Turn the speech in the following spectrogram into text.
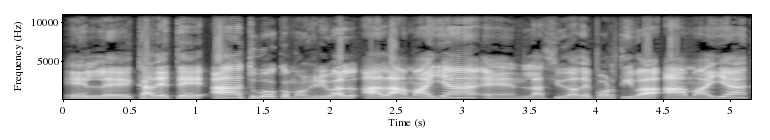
El eh, cadete A tuvo como rival a la Amaya en la ciudad deportiva Amaya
